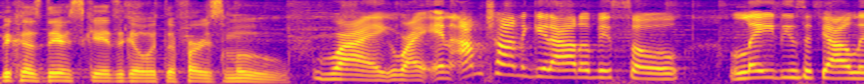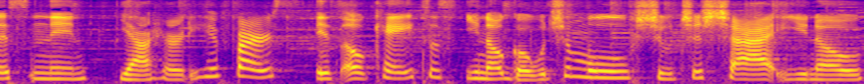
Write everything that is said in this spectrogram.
because they're scared to go with the first move. Right, right, and I'm trying to get out of it so ladies, if y'all listening, y'all heard it here first. It's okay to, you know, go with your move, shoot your shot, you know,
